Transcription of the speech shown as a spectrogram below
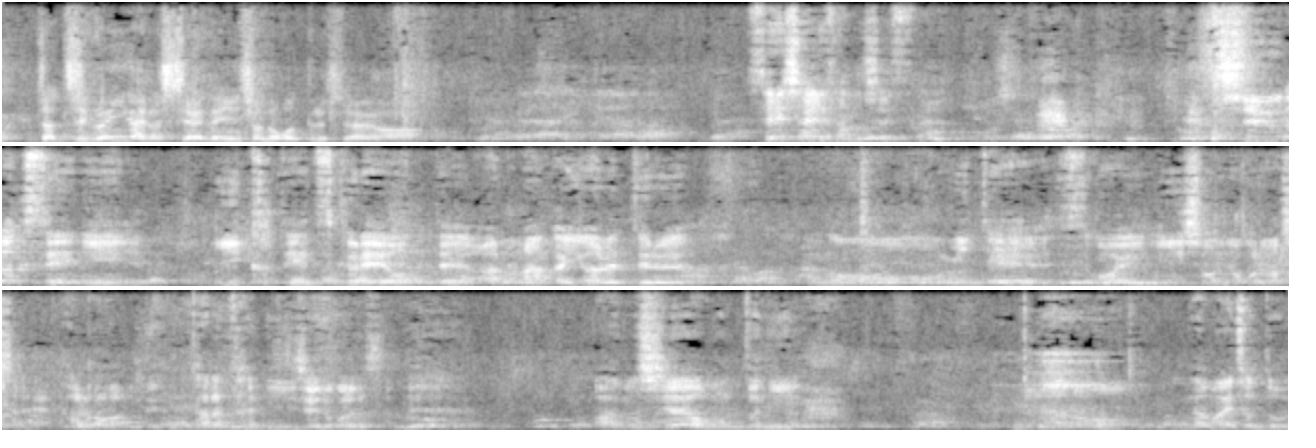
ーじゃあ、自分以外の試合で印象に残ってる試合は、正社員さんの試合ですね。中学生にいい家庭作れよって、あのなんか言われてるのを見て、すごい印象に残りましたね、あれは。ただ単に印象に残りました。あの試合は本当に、あの名前ちょっと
